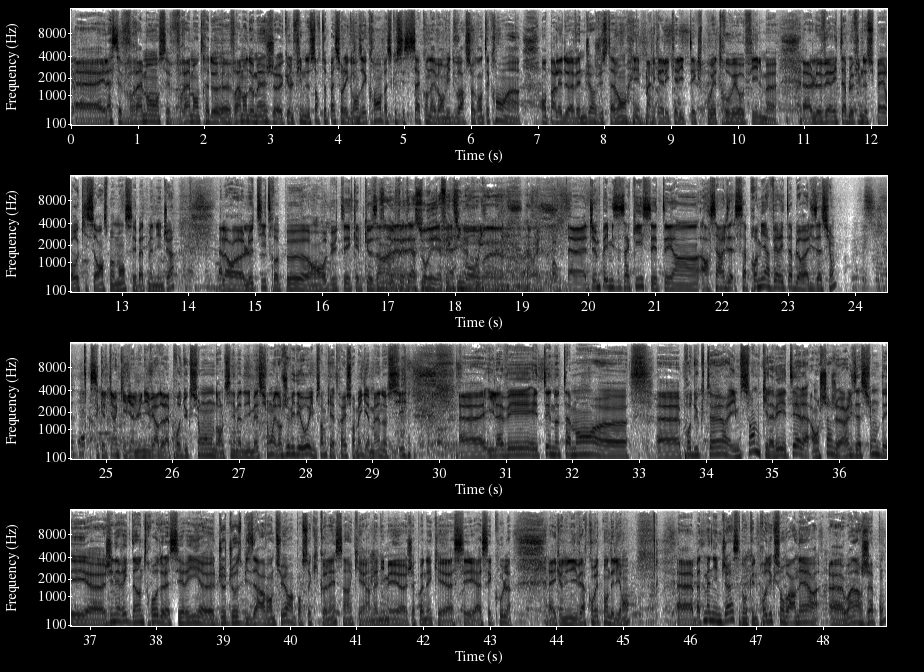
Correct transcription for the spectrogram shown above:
Euh, et là, c'est vraiment, c'est vraiment très, do- euh, vraiment dommage que le film ne sorte pas sur les grands écrans parce que c'est ça qu'on avait envie de voir sur grand écran. hein. On parlait de Avengers juste avant et malgré les qualités que je pouvais trouver au film, euh, euh, le véritable film de super-héros qui sort en ce moment, c'est Batman Ninja. Alors euh, le titre peut en rebuter quelques-uns. Ça peut euh, prêter à sourire, effectivement. Oui. Ouais, ouais, ouais. Bon. euh, Junpei Mizusaki, c'était un, alors c'est un sa première véritable réalisation. C'est quelqu'un qui vient de l'univers de la production dans le cinéma d'animation et dans le jeu vidéo. Il me semble qu'il a travaillé sur Megaman aussi. Euh, il avait été notamment euh, euh, producteur et il me semble qu'il avait été la- en charge de la réalisation des génériques d'intro de la série JoJo's Bizarre Adventure, hein, pour ceux qui connaissent, hein, qui est un animé japonais qui est assez assez cool, avec un univers complètement délirant. Batman Ninja, c'est donc une production Warner Warner Japon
